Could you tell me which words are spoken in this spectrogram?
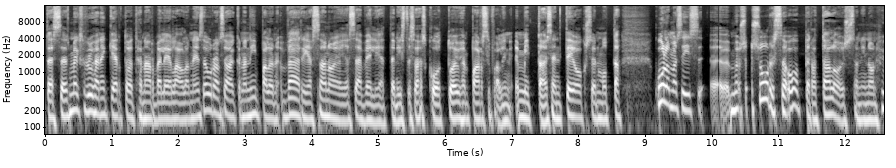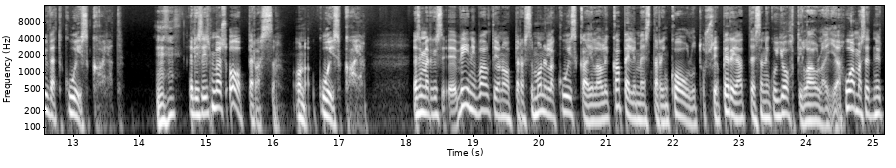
tässä esimerkiksi Ryhänen kertoo, että hän arvelee laulaneensa uransa aikana niin paljon vääriä sanoja ja säveliä, että niistä saisi koottua yhden parsifalin mittaisen teoksen, mutta kuulemma siis myös suurissa oopperataloissa niin on hyvät kuiskaajat. Mm-hmm. Eli siis myös oopperassa on kuiskaaja. Esimerkiksi Viinin valtionoopperassa monilla kuiskaajilla oli kapellimestarin koulutus ja periaatteessa niin kuin johti laulajia. Huomasi, että nyt,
